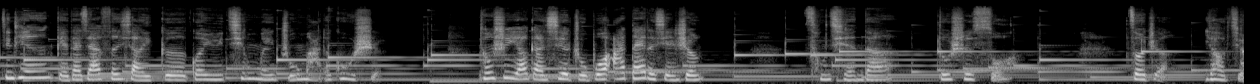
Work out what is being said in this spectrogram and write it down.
今天给大家分享一个关于青梅竹马的故事，同时也要感谢主播阿呆的先生。从前的都是锁，作者药酒。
